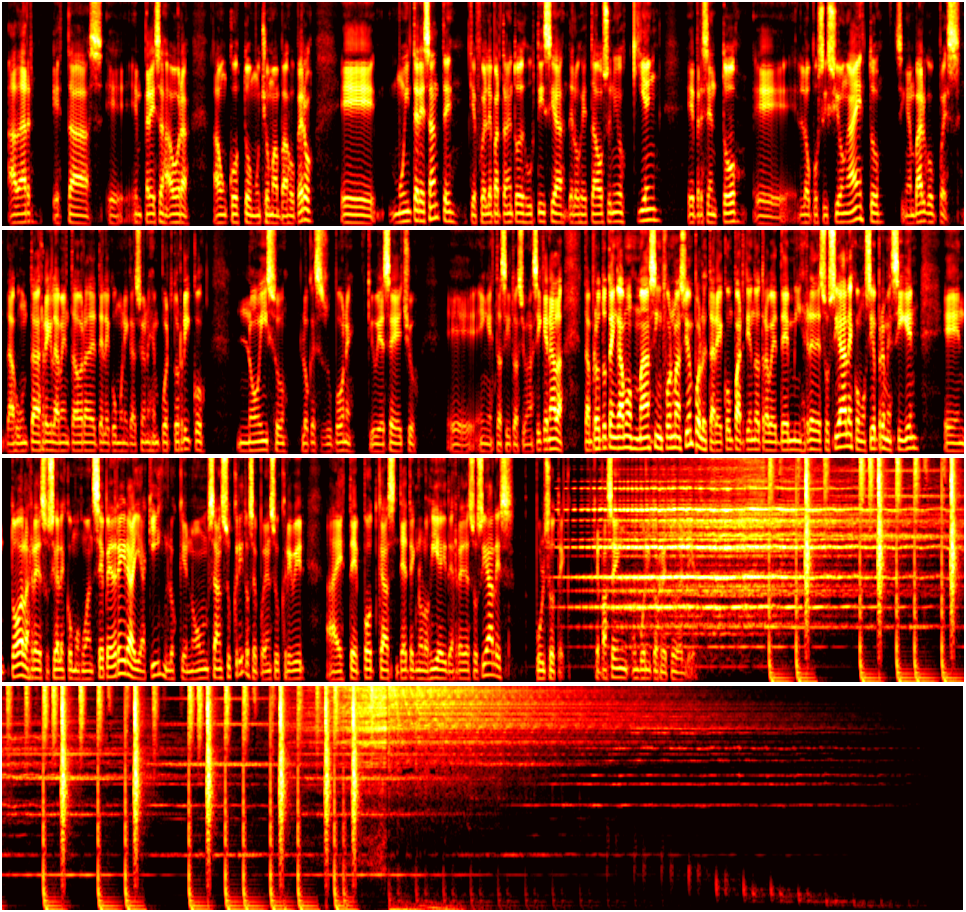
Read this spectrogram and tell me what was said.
a dar estas eh, empresas ahora a un costo mucho más bajo. Pero eh, muy interesante que fue el Departamento de Justicia de los Estados Unidos quien eh, presentó la oposición a esto. Sin embargo, pues la Junta Reglamentadora de Telecomunicaciones en Puerto Rico no hizo lo que se supone que hubiese hecho eh, en esta situación. Así que nada, tan pronto tengamos más información, pues lo estaré compartiendo a través de mis redes sociales. Como siempre, me siguen en todas las redes sociales como Juan C. Pedreira y aquí los que no se han suscrito se pueden suscribir a este podcast de tecnología y de redes sociales, Pulso Tech. Que pasen un bonito resto del día.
